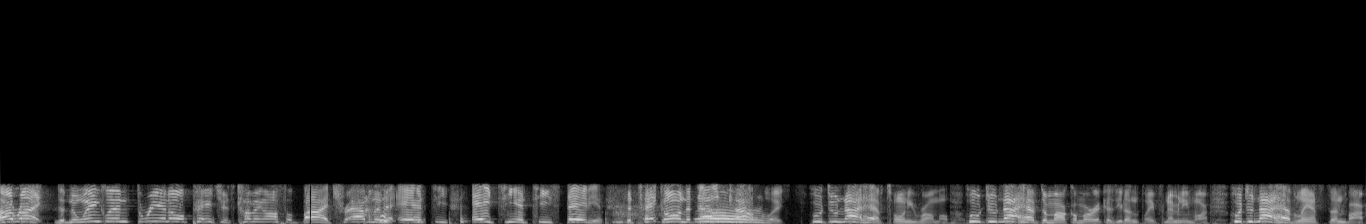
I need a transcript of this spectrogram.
All right, the New England 3 and 0 Patriots coming off a bye, traveling to AT&T AT&T Stadium to take on the Dallas oh. Cowboys, who do not have Tony Romo, who do not have DeMarco Murray because he doesn't play for them anymore, who do not have Lance Dunbar,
